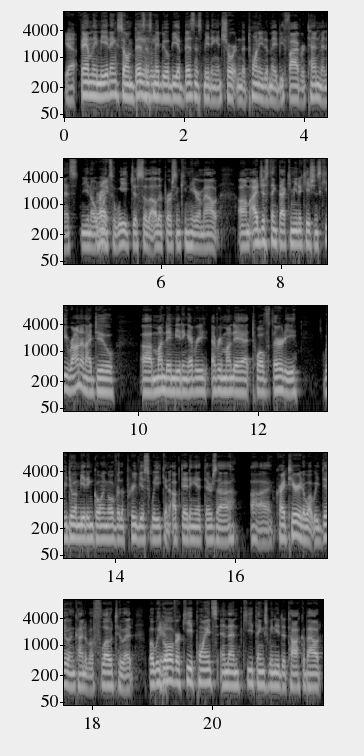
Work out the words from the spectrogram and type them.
Yeah. Family meeting. So in business, mm-hmm. maybe it'll be a business meeting and shorten the 20 to maybe five or 10 minutes, you know, right. once a week, just so the other person can hear them out. Um, I just think that communication is key. Ron and I do a Monday meeting every every Monday at 1230. We do a meeting going over the previous week and updating it. There's a, uh, criteria to what we do and kind of a flow to it. But we yeah. go over key points and then key things we need to talk about,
